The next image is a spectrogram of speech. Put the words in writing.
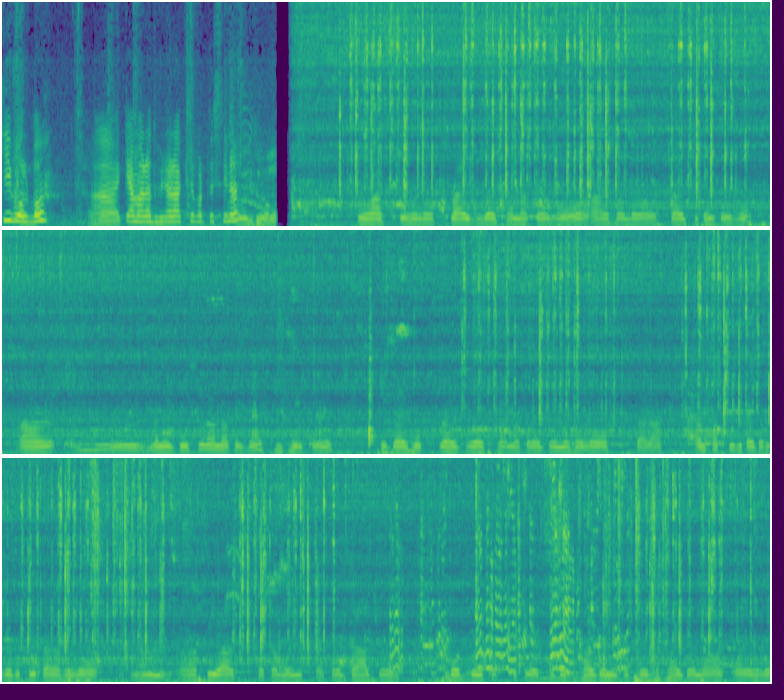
কি বলব? ক্যামেরা ধরে রাখতে পারতেছি না। তো আজকে হলো ফ্রাইড রাইস রান্না করব, আর হলো ফ্রাইড চিকেন করব, আর মানে গোসু রান্না করব ঝোল করে। তো যাই হোক ফ্রাইড রাইস রান্না করার জন্য হলো তারা আমি সব কিছু কাইটা করে দিচ্ছি তারা হলো পেঁয়াজ, কাঁচামরিচ, তারপরে গাজর বদবই সব কিছু একসাথে ভাজা নিতেছে। ভাজা নেওয়ার পরে হলো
